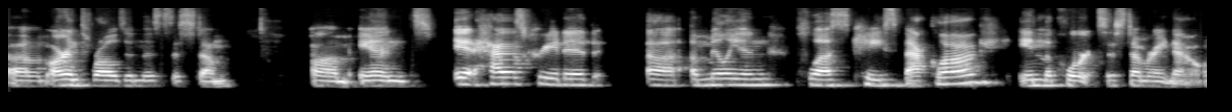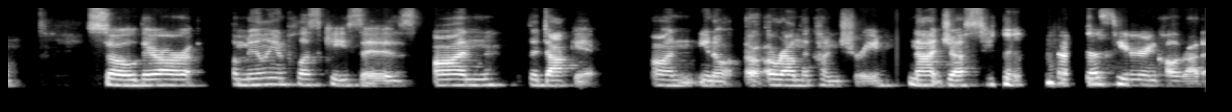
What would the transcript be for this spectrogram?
um, are enthralled in this system um, and it has created uh, a million plus case backlog in the court system right now. So there are a million plus cases on the docket on you know around the country not just not just here in colorado.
